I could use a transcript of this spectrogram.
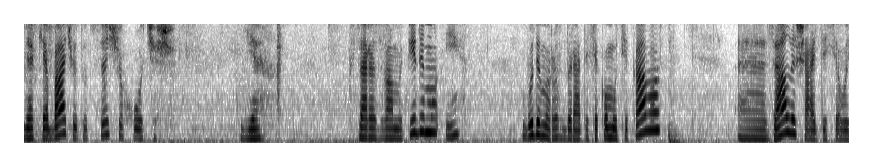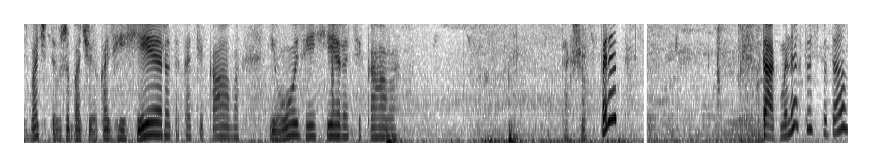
Як я бачу, тут все, що хочеш є. Зараз з вами підемо і будемо розбиратися. Кому цікаво, Залишайтеся. Ось, бачите, вже бачу якась гейхера така цікава. І ось гейхера цікава. Так що вперед. Так, мене хтось питав.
